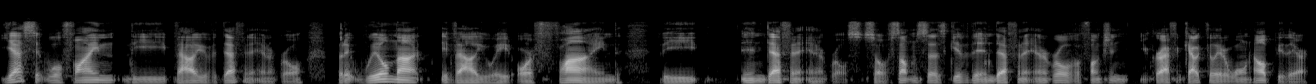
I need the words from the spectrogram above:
yes, it will find the value of a definite integral, but it will not evaluate or find the indefinite integrals. So if something says give the indefinite integral of a function, your graphing calculator won't help you there.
